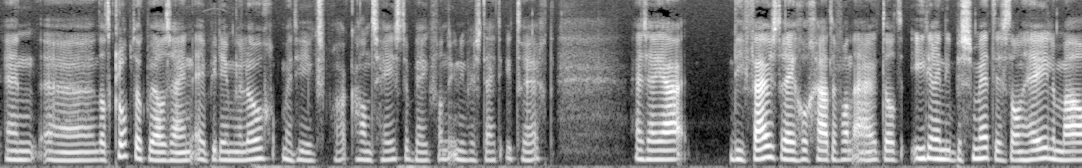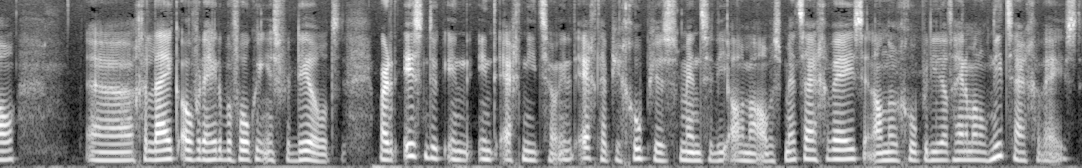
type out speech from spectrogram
En uh, dat klopt ook wel. Zijn epidemioloog met wie ik sprak, Hans Heesterbeek van de Universiteit Utrecht. Hij zei ja, die vuistregel gaat ervan uit dat iedereen die besmet is dan helemaal uh, gelijk over de hele bevolking is verdeeld. Maar dat is natuurlijk in, in het echt niet zo. In het echt heb je groepjes mensen die allemaal al besmet zijn geweest en andere groepen die dat helemaal nog niet zijn geweest.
